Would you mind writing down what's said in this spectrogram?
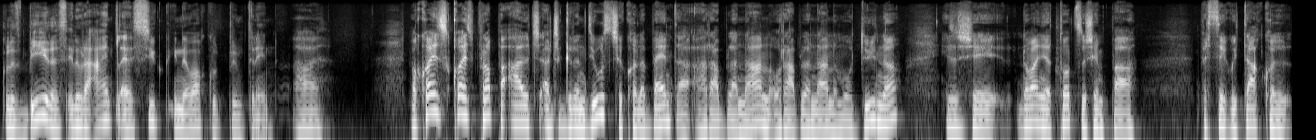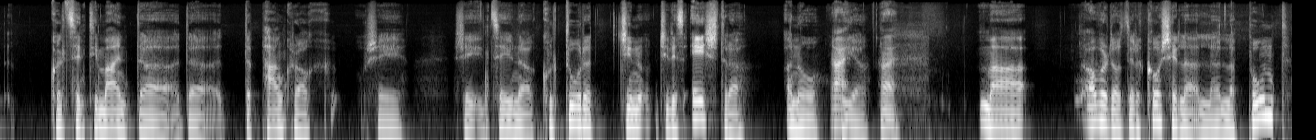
con le birres e loro ein la su in va col prim tren. Ah. Ma qua è, qua è proprio als, als grandios che quella band a, a Rablanan o Rablanan Moduna e se non vanno tutti un po' perseguitare quel, quel sentimento de, de punk rock che che in sé una cultura ci ci des extra a no Ai, qui ai. ma overdose der coche la la la punt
